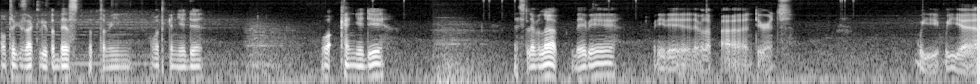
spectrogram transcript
Not exactly the best, but I mean, what can you do? What can you do? Let's level up, baby. We need to level up our endurance. We, we, uh...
